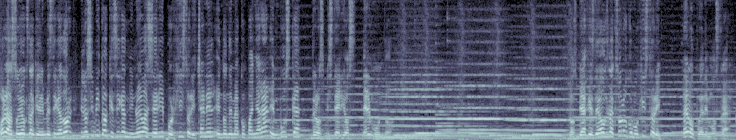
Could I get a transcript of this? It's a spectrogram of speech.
Hola, soy Oxlack el investigador y los invito a que sigan mi nueva serie por History Channel en donde me acompañarán en busca de los misterios del mundo. Los viajes de Oxlack solo como History te lo pueden mostrar.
